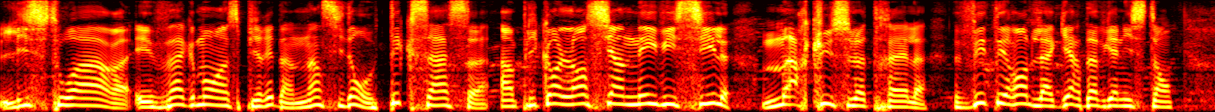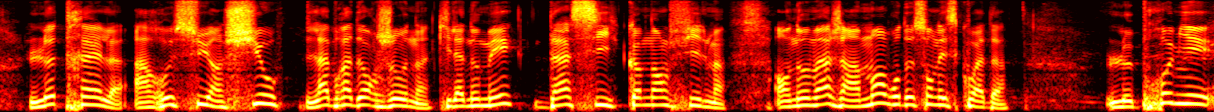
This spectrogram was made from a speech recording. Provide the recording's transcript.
L'histoire est vaguement inspirée d'un incident au Texas impliquant l'ancien Navy SEAL Marcus Luttrell, vétéran de la guerre d'Afghanistan. Luttrell a reçu un chiot labrador jaune qu'il a nommé Dassy, comme dans le film, en hommage à un membre de son escouade. Le premier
